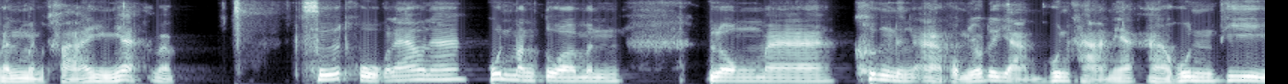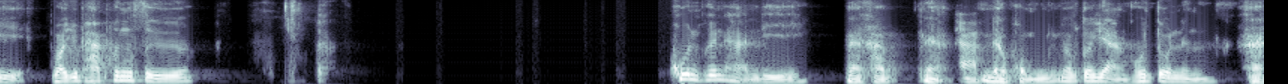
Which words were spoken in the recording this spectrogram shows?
มันเหมือนขายอย่างเงี้ยแบบ ซื้อถูกแล้วนะหุ้นบางตัวมันลงมาครึ่งหนึ่งอะผมยกตัวอย่างหุ้นขาเนี่ยอ่าหุ้นที่วายุพักเพิ่งซื้อ หุ้นพื้นฐานดีนะครับ เนี่ยครับเดี๋ยวผมยกตัวอย่างหุ้นตัวหนึ่งอะ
